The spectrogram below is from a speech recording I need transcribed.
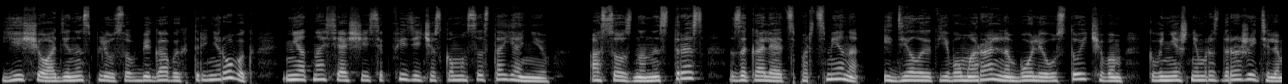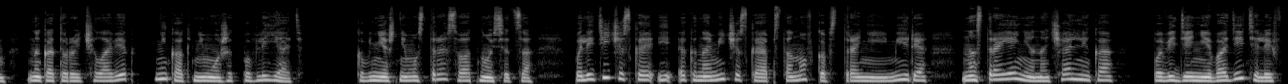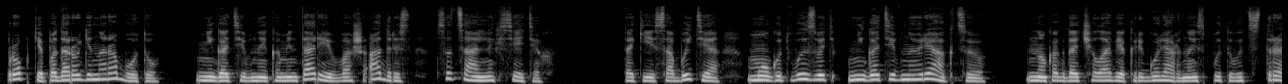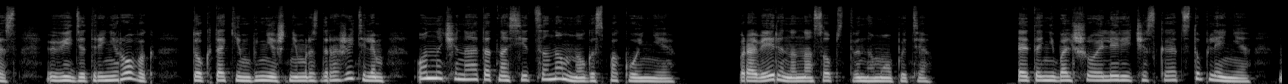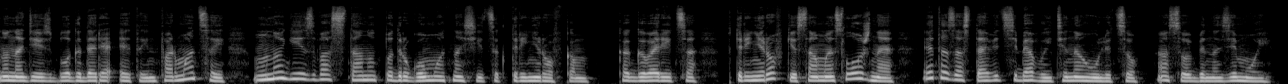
Еще один из плюсов беговых тренировок, не относящийся к физическому состоянию — Осознанный стресс закаляет спортсмена и делает его морально более устойчивым к внешним раздражителям, на которые человек никак не может повлиять. К внешнему стрессу относятся политическая и экономическая обстановка в стране и мире, настроение начальника, поведение водителей в пробке по дороге на работу, негативные комментарии в ваш адрес в социальных сетях. Такие события могут вызвать негативную реакцию – но когда человек регулярно испытывает стресс в виде тренировок, то к таким внешним раздражителям он начинает относиться намного спокойнее. Проверено на собственном опыте. Это небольшое лирическое отступление, но, надеюсь, благодаря этой информации многие из вас станут по-другому относиться к тренировкам. Как говорится, в тренировке самое сложное — это заставить себя выйти на улицу, особенно зимой.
